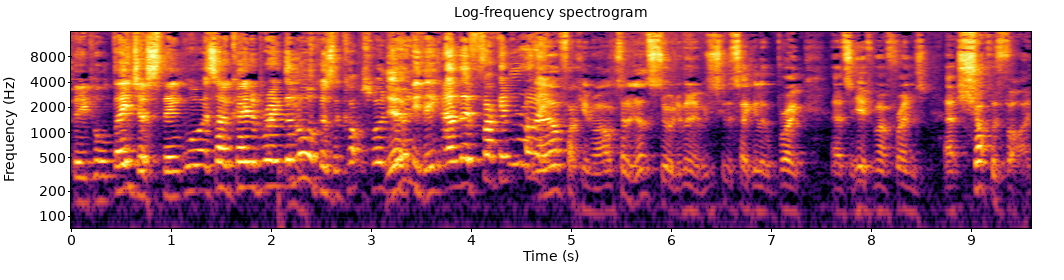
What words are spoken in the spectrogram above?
People, they just think, well, it's okay to break the law because the cops won't do anything, and they're fucking right. They are fucking right. I'll tell you another story in a minute. We're just going to take a little break uh, to hear from our friends at Shopify.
